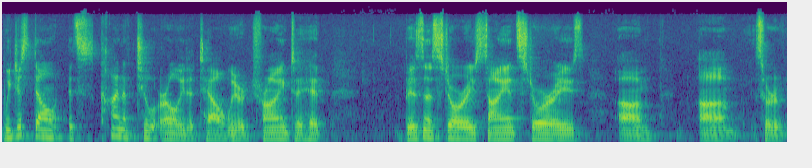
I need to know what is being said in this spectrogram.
we just don't, it's kind of too early to tell. We are trying to hit business stories, science stories, um, um, sort of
